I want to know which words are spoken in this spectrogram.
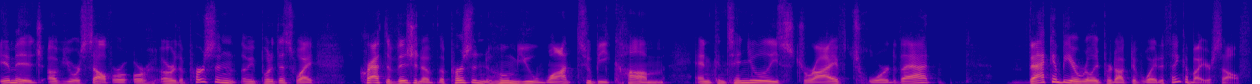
image of yourself, or or or the person, let me put it this way, craft a vision of the person whom you want to become, and continually strive toward that. That can be a really productive way to think about yourself.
